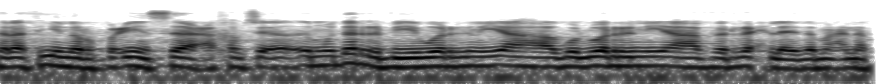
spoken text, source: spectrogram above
30 40 ساعة خمسة المدرب يوريني إياها أقول وريني إياها في الرحلة. إذا معنا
